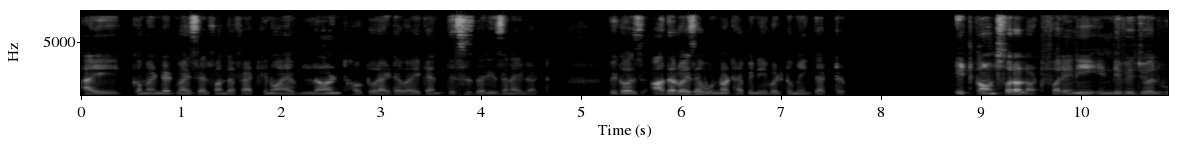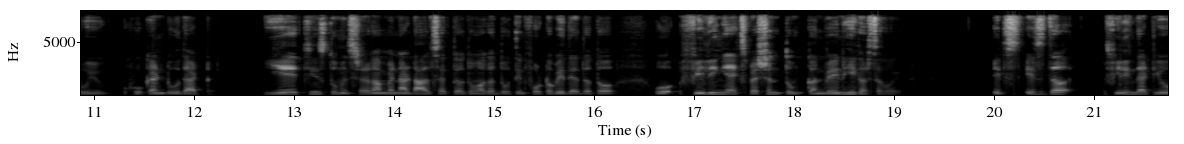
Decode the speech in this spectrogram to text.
I commended myself on the fact, you know, I have learned how to ride a bike, and this is the reason I learned. Because otherwise, I would not have been able to make that trip. It counts for a lot for any individual who who can do that. ये चीज तुम इंस्टाग्राम में ना डाल सकते हो तुम अगर दो तीन फोटो भी दे दो तो वो फीलिंग या एक्सप्रेशन तुम कन्वे नहीं कर सकोगे it's it's the feeling that you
